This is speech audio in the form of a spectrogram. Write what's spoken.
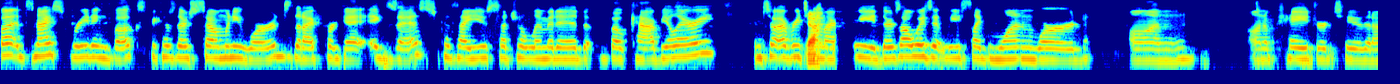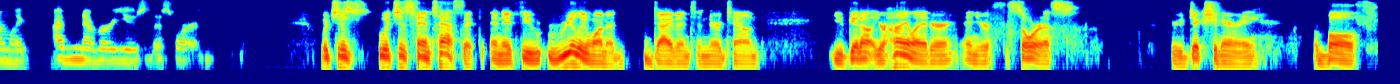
But it's nice reading books because there's so many words that I forget exist because I use such a limited vocabulary. And so every time yeah. I read, there's always at least like one word on on a page or two that I'm like, I've never used this word which is which is fantastic. And if you really want to dive into Nerdtown, you get out your highlighter and your thesaurus, or your dictionary, or both,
